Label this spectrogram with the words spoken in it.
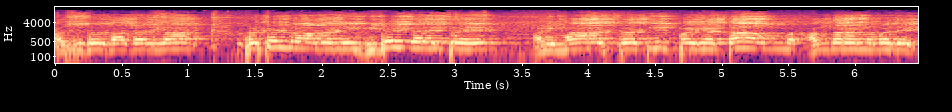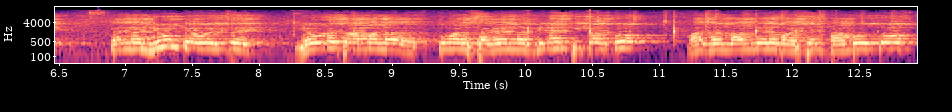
आशुतोष दादांना प्रचंड वादांनी विजय करायचं आहे आणि महाराष्ट्रातील पहिल्या दहा आमदारांमध्ये त्यांना नेऊन ठेवायचंय. एवढंच आम्हाला तुम्हाला सगळ्यांना विनंती करतो. माझं लांबलेलं भाषण थांबवतो.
